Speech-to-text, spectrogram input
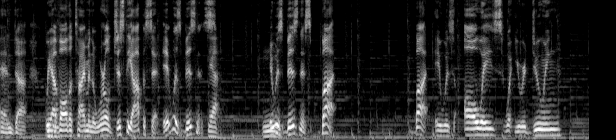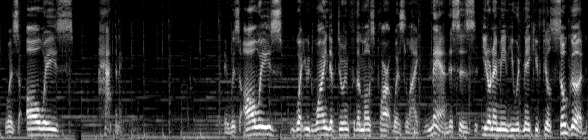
and uh, we Mm-hmm. have all the time in the world. Just the opposite. It was business. Yeah. It was business, but but it was always what you were doing was always happening. It was always what you'd wind up doing for the most part was like, man, this is you know what I mean? He would make you feel so good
